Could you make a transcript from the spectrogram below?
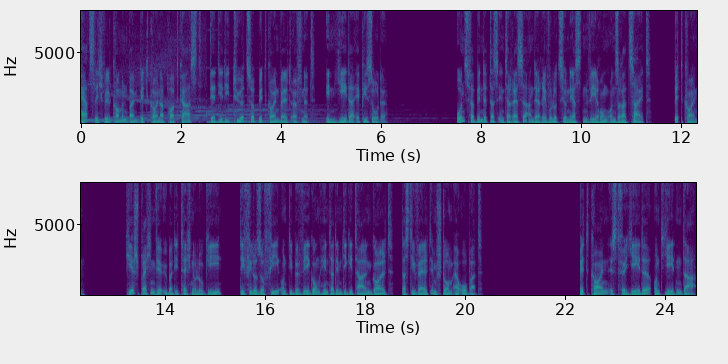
Herzlich willkommen beim Bitcoiner Podcast, der dir die Tür zur Bitcoin-Welt öffnet, in jeder Episode. Uns verbindet das Interesse an der revolutionärsten Währung unserer Zeit, Bitcoin. Hier sprechen wir über die Technologie, die Philosophie und die Bewegung hinter dem digitalen Gold, das die Welt im Sturm erobert. Bitcoin ist für jede und jeden da.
